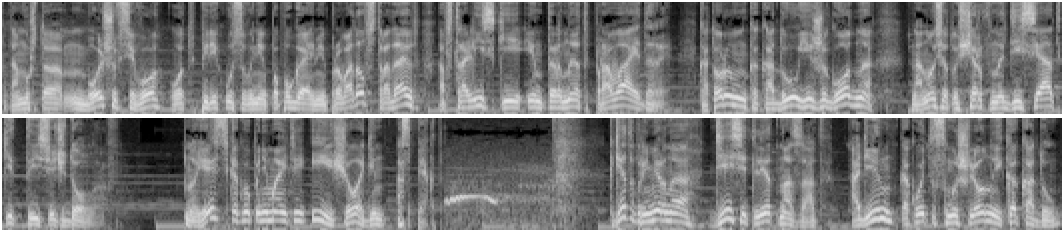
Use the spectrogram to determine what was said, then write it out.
Потому что больше всего от перекусывания попугаями проводов Страдают австралийские интернет-провайдеры Которым какаду ежегодно наносят ущерб на десятки тысяч долларов но есть, как вы понимаете, и еще один аспект. Где-то примерно 10 лет назад один какой-то смышленый какаду,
